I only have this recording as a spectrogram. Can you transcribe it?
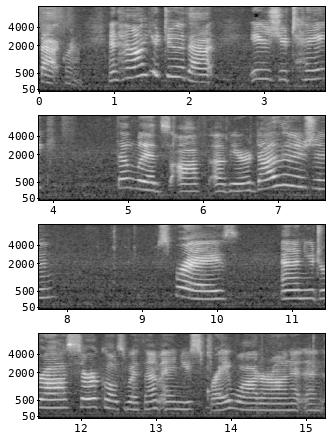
background. And how you do that is you take the lids off of your Dylusion sprays and you draw circles with them and you spray water on it and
